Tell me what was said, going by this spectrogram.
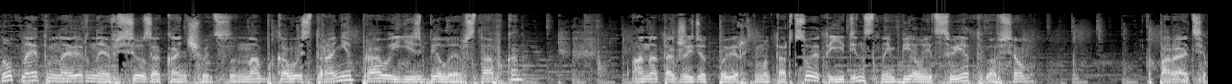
Ну вот на этом, наверное, все заканчивается. На боковой стороне правой есть белая вставка. Она также идет по верхнему торцу. Это единственный белый цвет во всем аппарате.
